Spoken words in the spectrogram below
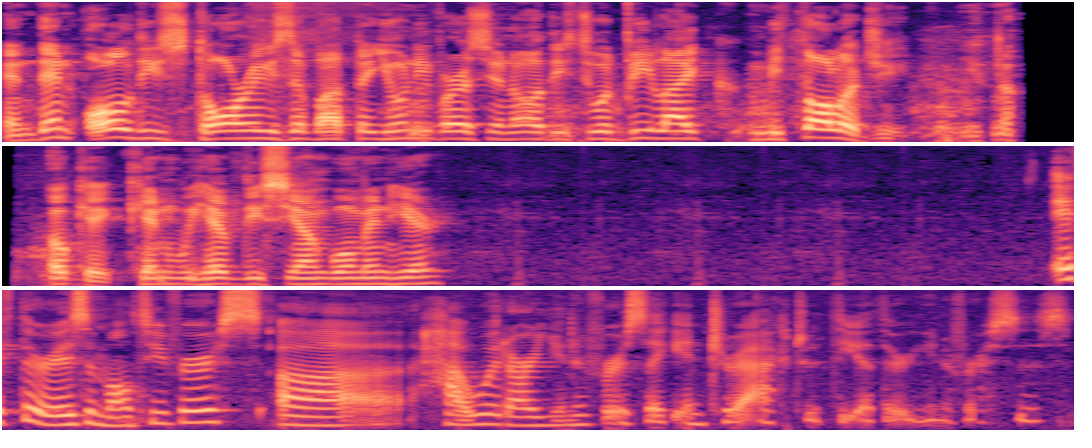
And then all these stories about the universe, you know, this would be like mythology. You know. Okay, can we have this young woman here? If there is a multiverse, uh, how would our universe like interact with the other universes?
